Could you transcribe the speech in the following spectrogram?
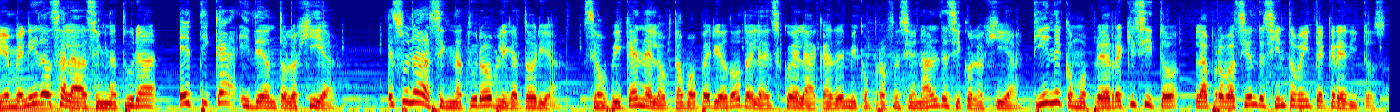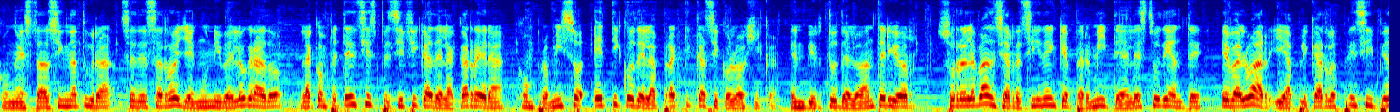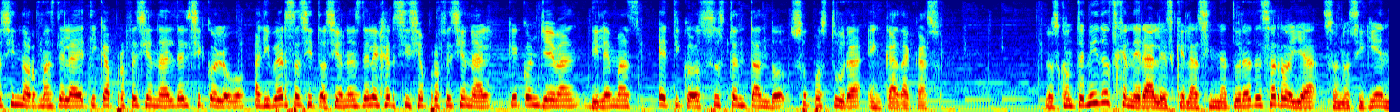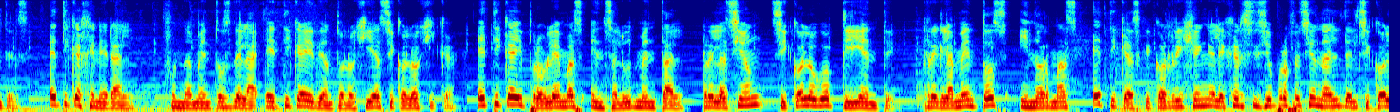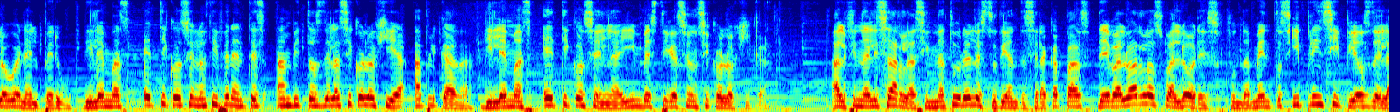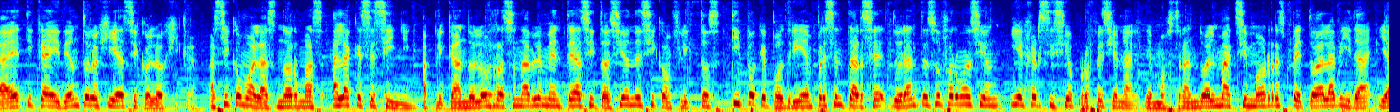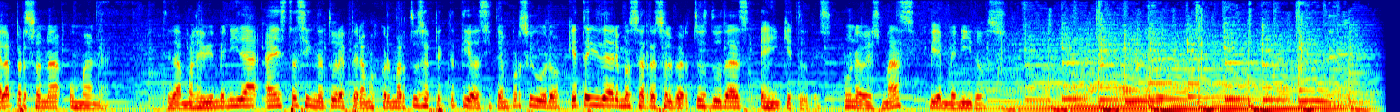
Bienvenidos a la asignatura Ética y Deontología. Es una asignatura obligatoria, se ubica en el octavo periodo de la Escuela Académico Profesional de Psicología. Tiene como prerequisito la aprobación de 120 créditos. Con esta asignatura se desarrolla en un nivel logrado la competencia específica de la carrera, compromiso ético de la práctica psicológica. En virtud de lo anterior, su relevancia reside en que permite al estudiante evaluar y aplicar los principios y normas de la ética profesional del psicólogo a diversas situaciones del ejercicio profesional que conllevan dilemas éticos sustentando su postura en cada caso. Los contenidos generales que la asignatura desarrolla son los siguientes. Ética general, fundamentos de la ética y deontología psicológica, ética y problemas en salud mental, relación psicólogo-cliente, reglamentos y normas éticas que corrigen el ejercicio profesional del psicólogo en el Perú, dilemas éticos en los diferentes ámbitos de la psicología aplicada, dilemas éticos en la investigación psicológica. Al finalizar la asignatura, el estudiante será capaz de evaluar los valores, fundamentos y principios de la ética y deontología psicológica, así como las normas a las que se ciñen, aplicándolos razonablemente a situaciones y conflictos tipo que podrían presentarse durante su formación y ejercicio profesional, demostrando al máximo respeto a la vida y a la persona humana. Te damos la bienvenida a esta asignatura, esperamos colmar tus expectativas y ten por seguro que te ayudaremos a resolver tus dudas e inquietudes. Una vez más, bienvenidos.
